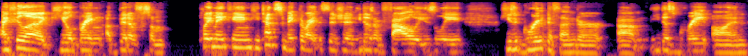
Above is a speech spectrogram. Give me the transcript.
I feel like he'll bring a bit of some playmaking. He tends to make the right decision. He doesn't foul easily. He's a great defender. Um, he does great on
